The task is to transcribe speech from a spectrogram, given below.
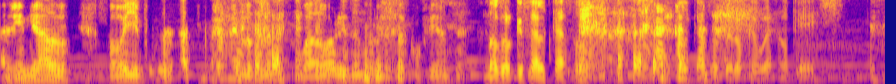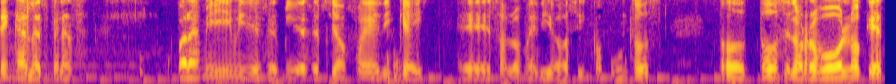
Alineado. Oye, pues así hacen los grandes jugadores, dándoles la confianza. No creo que sea el caso, no creo que sea el caso, pero qué bueno que tengas la esperanza. Para mí, mi, mi decepción fue DK. Eh, solo me dio cinco puntos. Todo, todo se lo robó Lockett.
